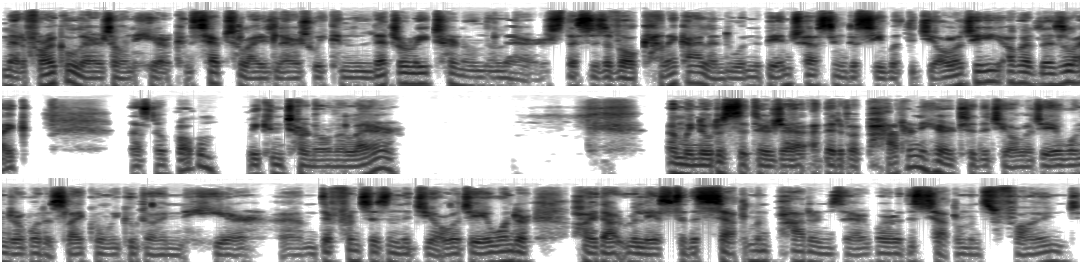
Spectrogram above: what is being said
metaphorical layers on here, conceptualized layers. We can literally turn on the layers. This is a volcanic island. Wouldn't it be interesting to see what the geology of it is like? That's no problem. We can turn on a layer. And we notice that there's a, a, bit of a pattern here to the geology. I wonder what it's like when we go down here. Um, differences in the geology. I wonder how that relates to the settlement patterns there. Where are the settlements found?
